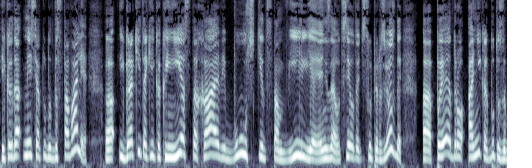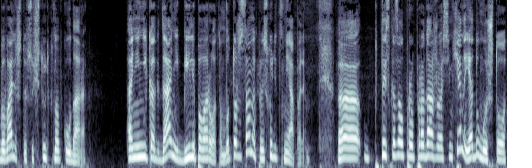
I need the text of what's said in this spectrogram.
И когда Месси оттуда доставали, э, игроки такие, как Иньеста, Хави, Бускетс, там, Вилья, я не знаю, вот все вот эти суперзвезды, э, Педро, они как будто забывали, что существует кнопка удара они никогда не били по воротам. Вот то же самое происходит с Неаполем. Э, Ты сказал про продажу Осимхена. Я думаю, что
